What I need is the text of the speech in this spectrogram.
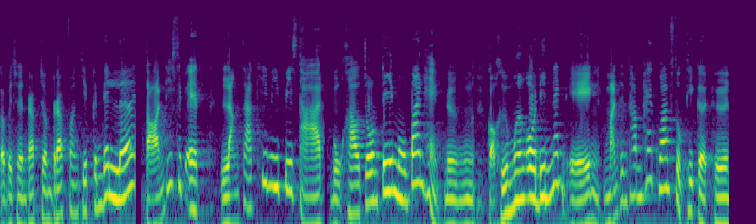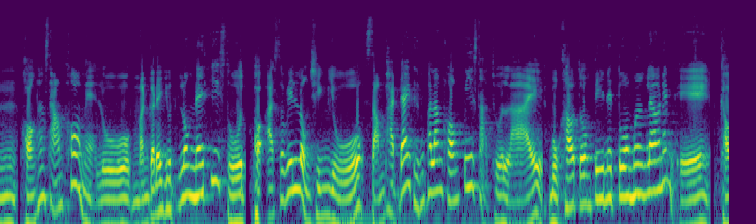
ก็ไปเชิญรับชมรับฟังคลิปกันได้เลย ตอนที่ 11 หลังจากที่มีปีศาจบุกเข้าโจมตีหมู่บ้านแห่งหนึ่ง ก็คือเมืองโอดินนั่นเอง มันจึงทำให้ความสุขที่เกิดขึ้น ของทั้งสามพ่อแม่ลูก มันก็ได้หยุดลงในที่สุด พราะอัศวินหลงชิงอยู่ สัมผัสได้ถึงพลังของปีศาจชั่วร้ายบุกเข้าโจมตีในตัวเมืองแล้วนั่นเอง เขา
